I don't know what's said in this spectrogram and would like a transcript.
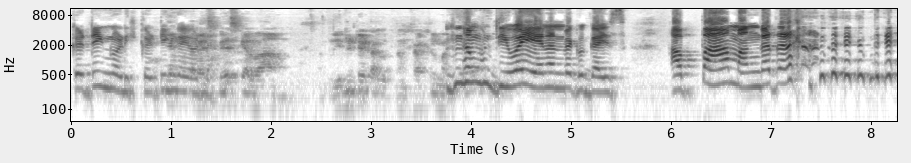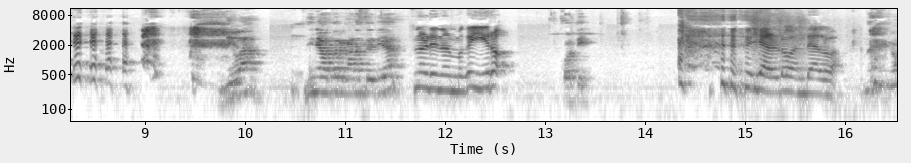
ಕಟಿಂಗ್ ನೋಡಿ ಕಟಿಂಗ್ ಬೇಸಿಗೆ ಅಲ್ವಾ? ಇರಿಟೇಟ್ ಆಗುತ್ತೆ ನಮ್ಮ ಫ್ಯಾಕ್ಟ್ರಿ ನಮ್ ದಿವ ಅನ್ಬೇಕು ಗೈಸ್ ಅಪ್ಪ ಮಂಗ ತರ ನೀನ್ ಯಾವ ಕಾಣಿಸ್ತಾ ಇದೀಯಾ ನೋಡಿ ನನ್ ಮಗ ಹೀರೋ. ಕೋತಿ. ಎರಡು ಒಂದೇ ಅಲ್ವಾ? ನನಗೆ?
